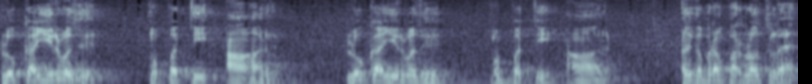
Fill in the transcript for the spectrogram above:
லூக்கா இருபது முப்பத்தி ஆறு. லூக்கா இருபது முப்பத்தி ஆறு. அதுக்கப்புறம் பரலோகத்தில்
